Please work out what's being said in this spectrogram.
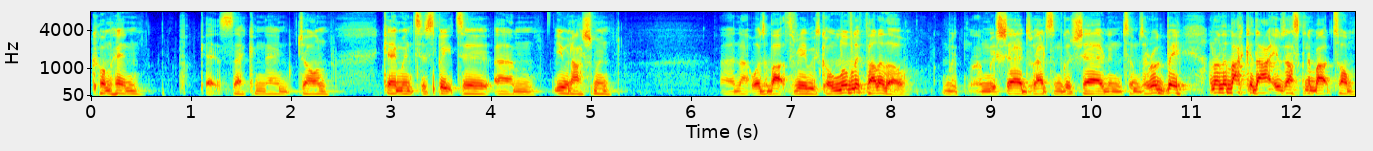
come in, get his second name, John, came in to speak to um, Ewan Ashman, and that was about three weeks ago. Lovely fella though, we, and we shared, we had some good sharing in terms of rugby. And on the back of that, he was asking about Tom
